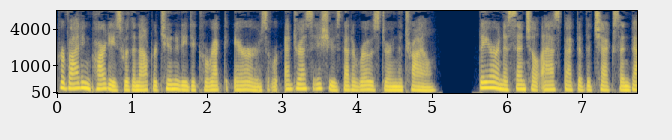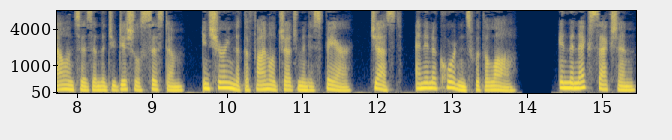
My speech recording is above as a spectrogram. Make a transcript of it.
providing parties with an opportunity to correct errors or address issues that arose during the trial. They are an essential aspect of the checks and balances in the judicial system, ensuring that the final judgment is fair, just, and in accordance with the law. In the next section,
